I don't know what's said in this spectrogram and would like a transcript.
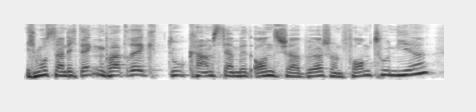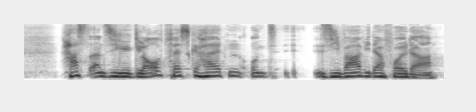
Ich musste an dich denken, Patrick. Du kamst ja mit Ons Jabeur schon vorm Turnier hast an sie geglaubt, festgehalten und sie war wieder voll da.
